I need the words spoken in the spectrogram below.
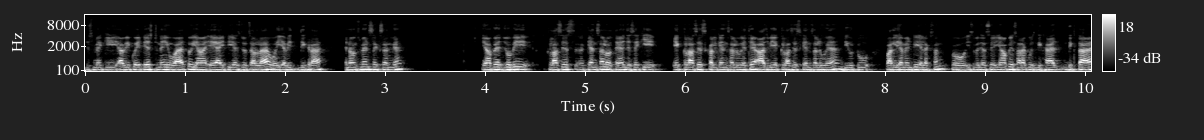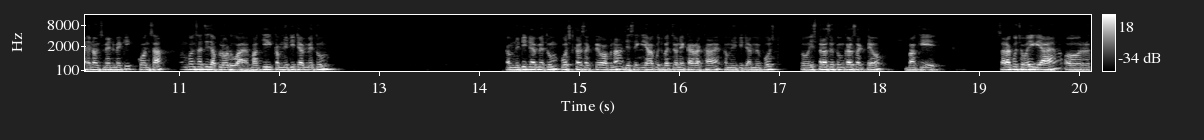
जिसमें कि अभी कोई टेस्ट नहीं हुआ है तो यहाँ ए जो चल रहा है, वही अभी दिख रहा है। अनाउंसमेंट सेक्शन में। यहाँ पे जो भी क्लासेस कैंसिल होते हैं, जैसे कि एक क्लासेस कल कैंसिल हुए थे, आज भी एक क्लासेस कैंसिल हुए हैं ड्यू टू पार्लियामेंट्री इलेक्शन तो इस वजह से यहाँ पे सारा कुछ दिखाया दिखता है अनाउंसमेंट में कि कौन सा कौन कौन सा चीज़ अपलोड हुआ है। बाकी कम्युनिटी टैब में तुम कम्युनिटी टैब में तुम पोस्ट कर सकते हो अपना, जैसे कि यहाँ कुछ बच्चों ने कर रखा है कम्युनिटी टैब में पोस्ट तो इस तरह से तुम कर सकते हो। बाकी सारा कुछ हो ही गया है और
